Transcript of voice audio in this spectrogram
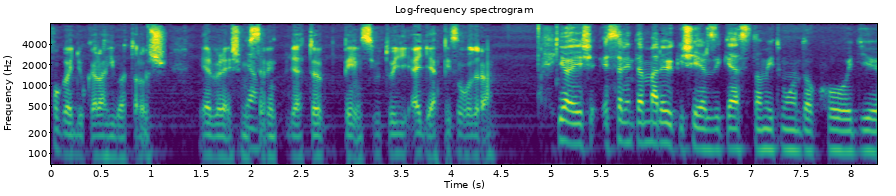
fogadjuk el a hivatalos érvelés, mi ja. szerint ugye több pénz jut úgy egy epizódra. Ja, és, szerintem már ők is érzik ezt, amit mondok, hogy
